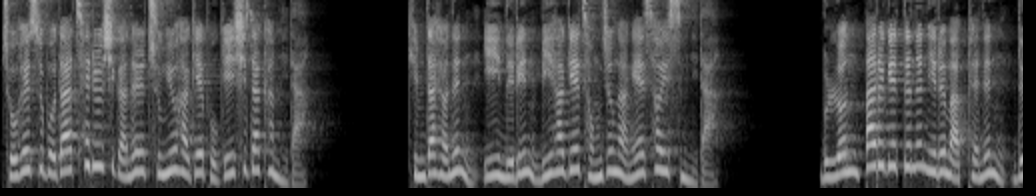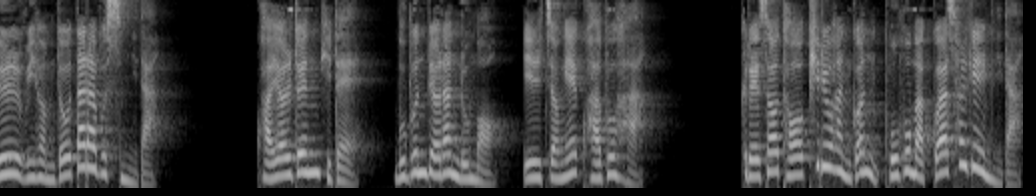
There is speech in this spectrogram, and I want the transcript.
조회수보다 체류 시간을 중요하게 보기 시작합니다. 김다현은 이 느린 미학의 정중앙에 서 있습니다. 물론 빠르게 뜨는 이름 앞에는 늘 위험도 따라붙습니다. 과열된 기대, 무분별한 루머, 일정의 과부하. 그래서 더 필요한 건 보호막과 설계입니다.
